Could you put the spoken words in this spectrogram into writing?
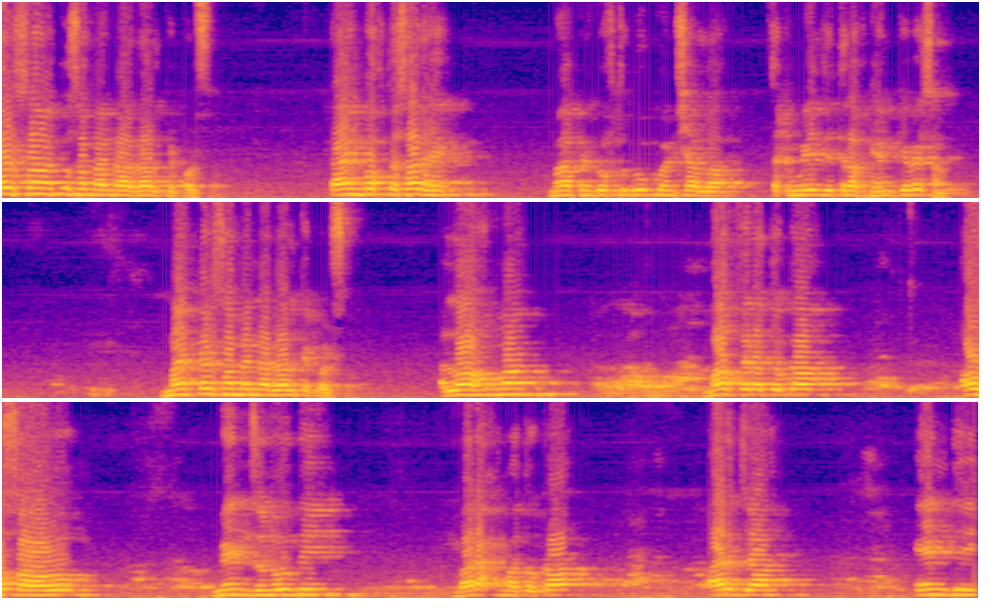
پڑھساں، تساں میں نال رل کے پڑھساں۔ ٹائم مختصر ہے۔ میں اپنی گفتگو کو انشاءاللہ تکمیل دی طرف گھن کے ویساں۔ میں پڑھساں، میں رل کے پڑھساں۔ اللہم مغفرتو کا من ذنوبی ورحمتو کا ارجا اندی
